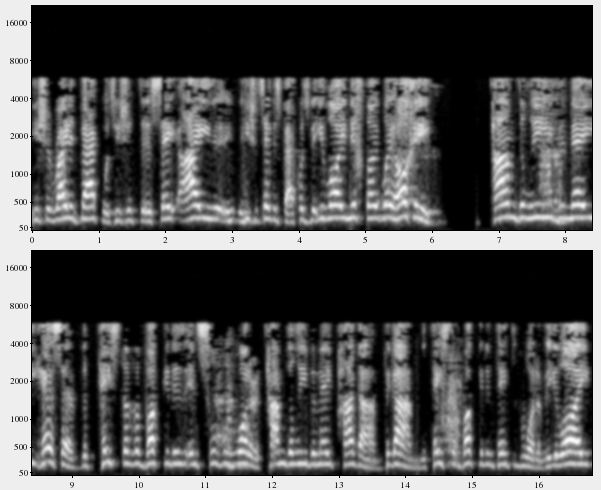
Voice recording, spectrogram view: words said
he should write it backwards. He should uh, say, I, he should say this backwards. The Eloi nichtoiv lehochi. Tam deli b'mei hesev. The taste of a bucket is in silver water. Tam deli b'mei pagam. Pagam. The taste of bucket in tainted water. The Eloi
